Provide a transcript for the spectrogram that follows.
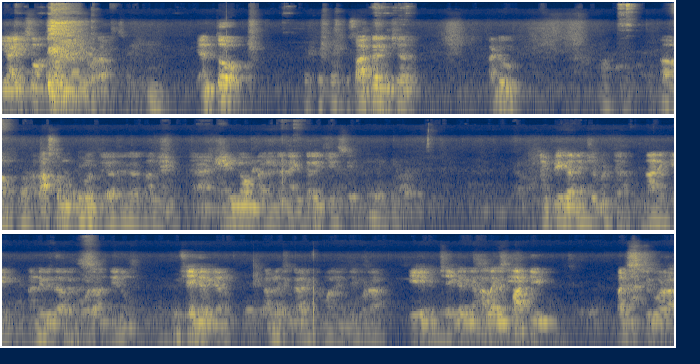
ఈ ఐదు సంవత్సరాల కూడా ఎంతో సహకరించారు. అటు రాష్ట్ర ముఖ్యమంత్రి గారు గారు నన్ను యంగ్గా ఉండాలని నన్ను ఎంకరేజ్ చేసి ఎంపీగా నిల్చోబెట్టారు. దానికి అన్ని విధాలుగా కూడా నేను చేయగలిగాను. అభివృద్ధి కార్యక్రమాలు అన్ని కూడా ఏ చేయగలిగాను. అలాగే పార్టీ పరిస్థితి కూడా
